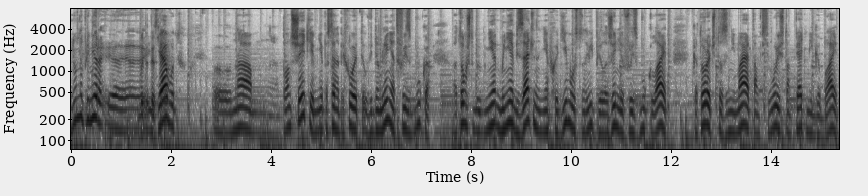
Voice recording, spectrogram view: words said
Ну, например, э, я вот э, на планшете мне постоянно приходит уведомление от Фейсбука о том, чтобы мне, мне обязательно необходимо установить приложение Facebook Lite, которое что-то занимает там всего лишь там 5 мегабайт.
